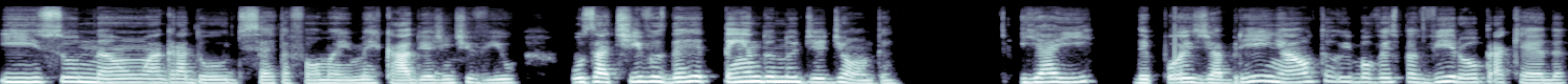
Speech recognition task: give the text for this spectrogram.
E isso não agradou, de certa forma, aí, o mercado e a gente viu os ativos derretendo no dia de ontem. E aí, depois de abrir em alta, o Ibovespa virou para queda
